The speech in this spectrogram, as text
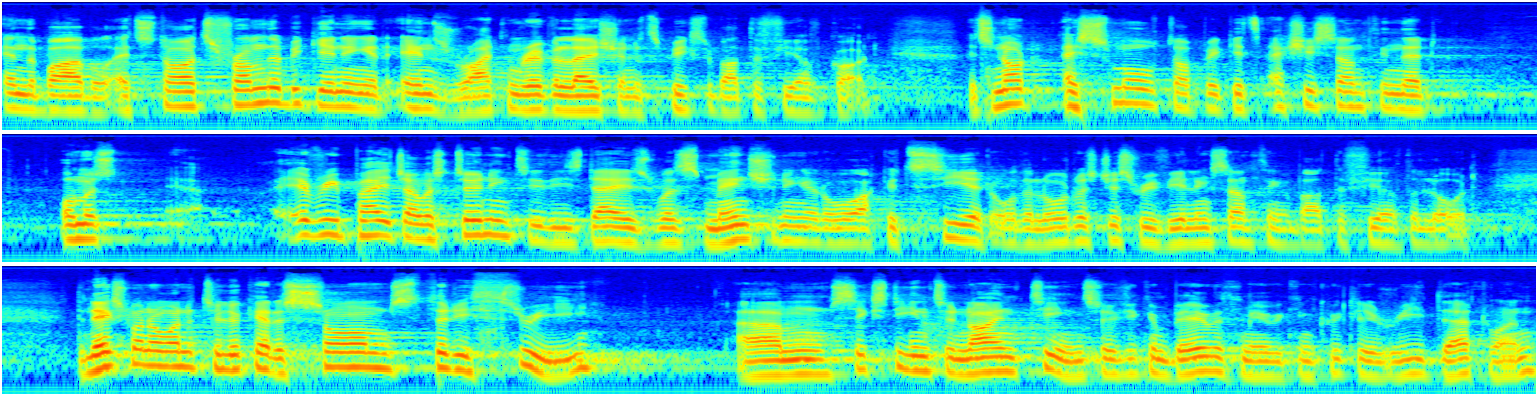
in the Bible. It starts from the beginning, it ends right in Revelation. It speaks about the fear of God. It's not a small topic, it's actually something that almost every page I was turning to these days was mentioning it, or I could see it, or the Lord was just revealing something about the fear of the Lord. The next one I wanted to look at is Psalms 33, um, 16 to 19. So if you can bear with me, we can quickly read that one.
